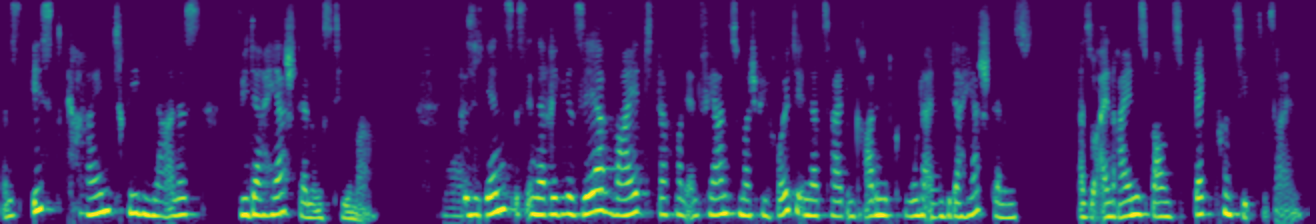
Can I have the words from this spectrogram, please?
Weil es ist kein triviales Wiederherstellungsthema. Ja. Resilienz ist in der Regel sehr weit davon entfernt, zum Beispiel heute in der Zeit und gerade mit Corona ein Wiederherstellungs-, also ein reines Bounce-Back-Prinzip zu sein.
